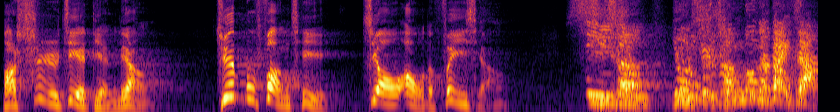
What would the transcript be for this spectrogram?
把世界点亮，绝不放弃骄傲的飞翔。牺牲又是成功的代价。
